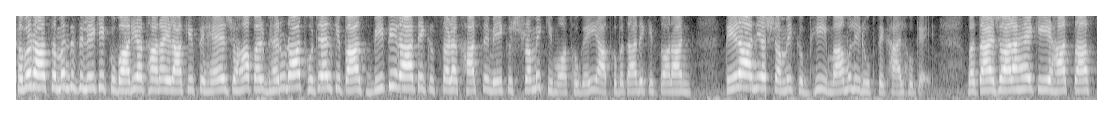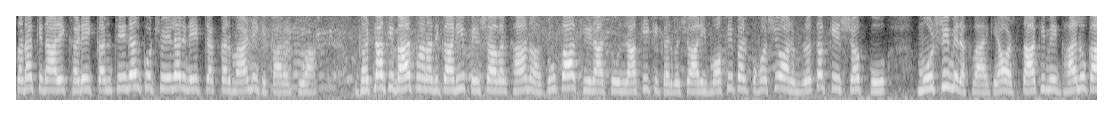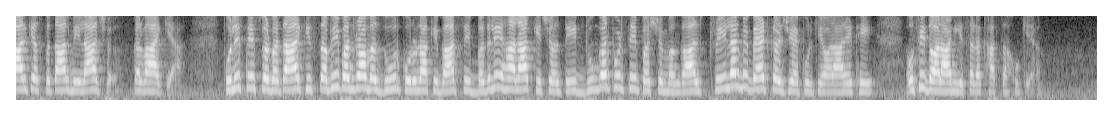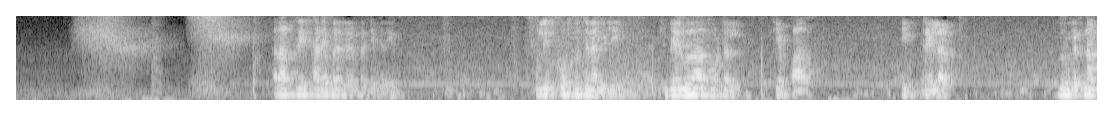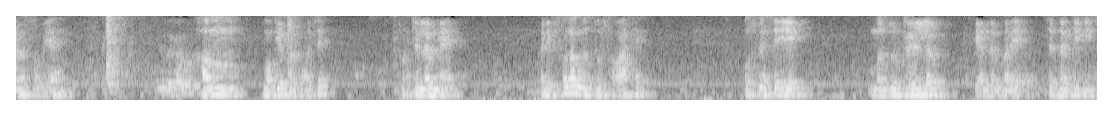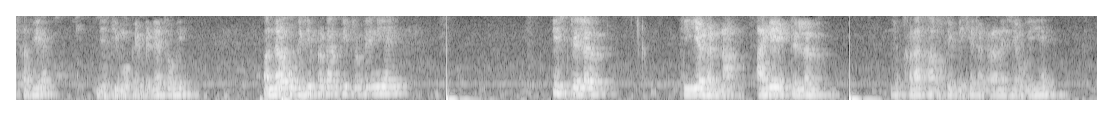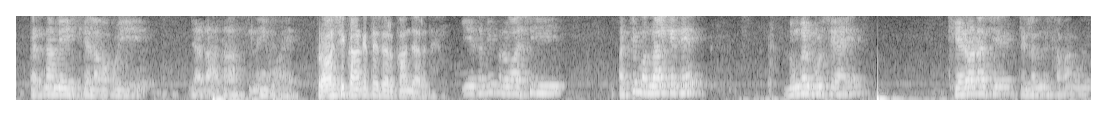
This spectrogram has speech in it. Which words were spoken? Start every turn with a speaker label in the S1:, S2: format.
S1: खबर राजसमंद ज़िले के कुवारिया थाना इलाके से है, जहाँ पर भैरूनाथ होटल के पास बीती रात एक सड़क हादसे में एक श्रमिक की मौत हो गई। आपको बता दें कि इस दौरान तेरह अन्य श्रमिक भी मामूली रूप से घायल हो गए। बताया जा रहा है कि यह हादसा सड़क किनारे खड़े कंटेनर को ट्रेलर ने टक्कर मारने के कारण हुआ। घटना के बाद थानाधिकारी पेशावर खान और रूपा खेड़ा टोल नाके के कर्मचारी मौके पर पहुँचे और मृतक के शव को मोर्चरी में रखवाया गया और साथ ही में घायलों का आर के अस्पताल में इलाज करवाया गया। पुलिस ने इस पर बताया कि सभी पंद्रह मजदूर कोरोना के बाद से बदले हालात के चलते डूंगरपुर से पश्चिम बंगाल ट्रेलर में बैठकर जयपुर की ओर आ रहे थे। उसी दौरान ये सड़क हादसा हो गया।
S2: रात्रि साढ़े बारह बजे करीब पुलिस को सूचना मिली कि बेलुनाथ होटल के पास एक ट्रेलर दुर्घटनाग्रस्त हो गया है। हम मौके पर पहुँचे। तो ट्रेलर में करीब 16 मजदूर सवार थे। उसमें से एक मजदूर ट्रेलर के अंदर भरे चद्दर के बीच फंस गया जिसकी मौके पर डेथ हो गई। पंद्रह को किसी प्रकार की चोटें नहीं आई। इस ट्रेलर की यह घटना आगे एक ट्रेलर जो खड़ा था उसके पीछे टकराने से हुई है। घटना में इसके अलावा कोई ज़्यादा हताहत नहीं हुआ है।
S3: प्रवासी कहाँ के थे सर कहाँ जा रहे थे?
S2: ये सभी प्रवासी पश्चिम बंगाल के थे डूंगरपुर से आए खेरवाड़ा से ट्रेलर में सवार हुए।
